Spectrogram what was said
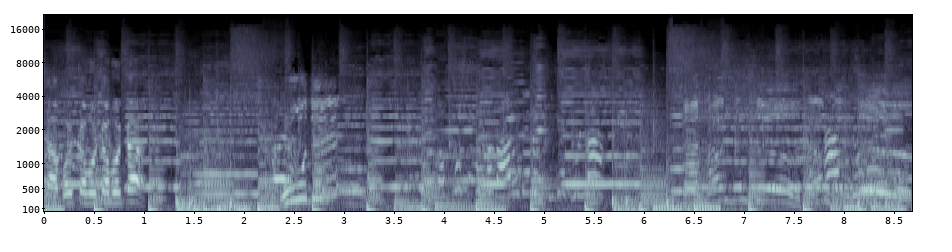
자, 뭘까, 뭘까, 뭘까? 5등? 먹고 싶은 거 마음대로 두개 골라. 자, 다음 선수, 다음 다음 누구?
